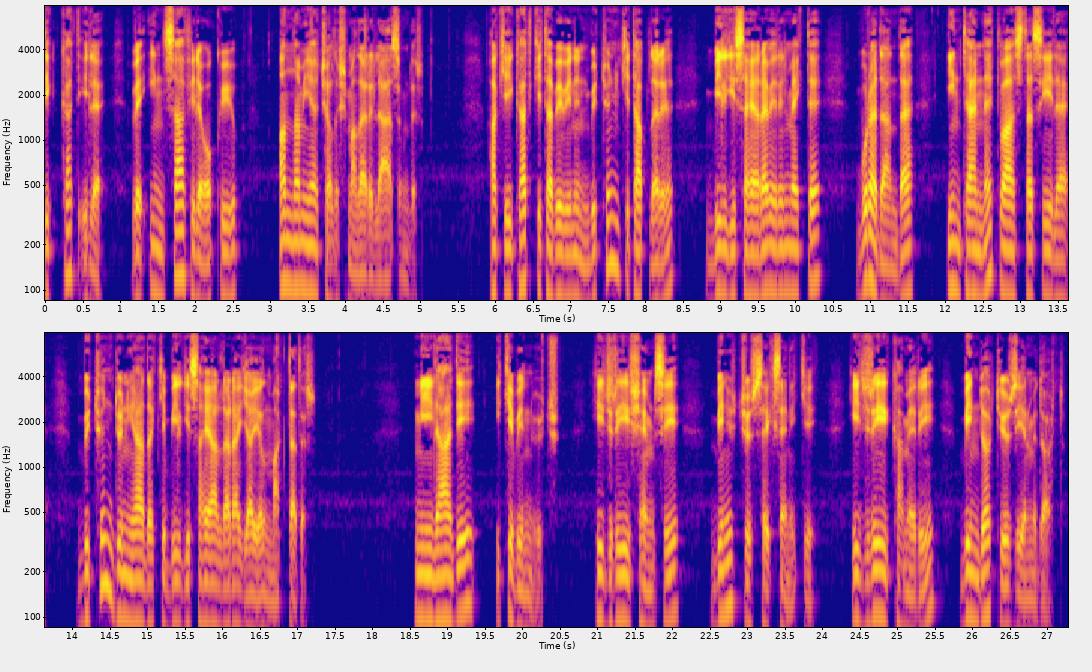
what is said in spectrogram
dikkat ile ve insaf ile okuyup anlamaya çalışmaları lazımdır. Hakikat Kitabevi'nin bütün kitapları bilgisayara verilmekte, buradan da internet vasıtasıyla bütün dünyadaki bilgisayarlara yayılmaktadır. Miladi 2003, Hicri Şemsi 1382, Hicri Kameri 1424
